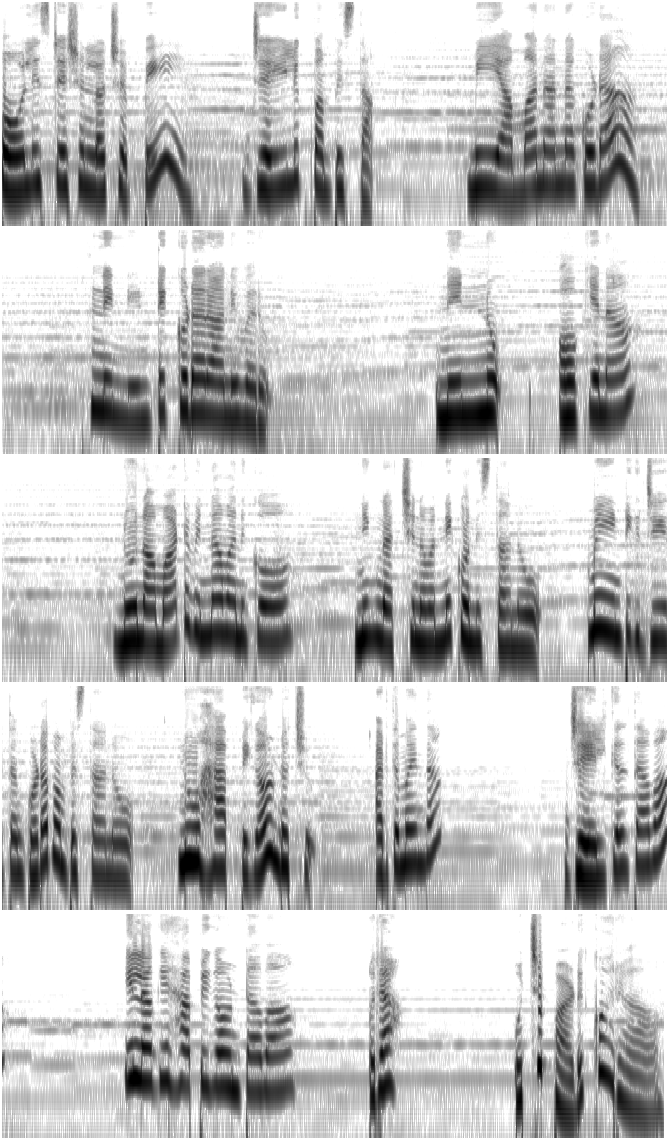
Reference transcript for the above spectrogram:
పోలీస్ స్టేషన్లో చెప్పి జైలుకు పంపిస్తా. మీ అమ్మా నాన్న కూడా నిన్నింటికి కూడా రానివ్వరు. నిన్ను ఓకేనా? నువ్వు నా మాట విన్నావనుకో నీకు నచ్చినవన్నీ కొనిస్తాను. మీ ఇంటికి జీతం కూడా పంపిస్తాను. నువ్వు హ్యాపీగా ఉండొచ్చు. అర్థమైందా? జైలుకి వెళ్తావా ఇలాగే హ్యాపీగా ఉంటావా? రా వచ్చి పడుకోరా.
